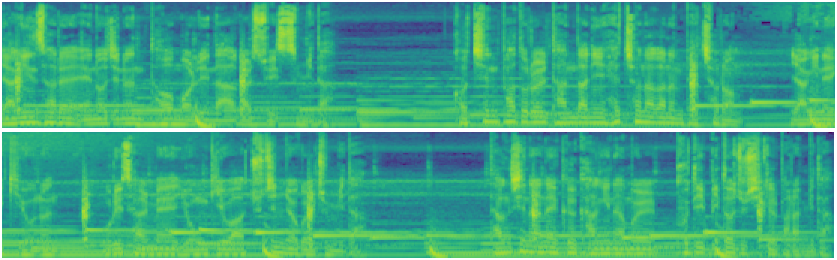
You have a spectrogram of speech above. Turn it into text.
양인살의 에너지는 더 멀리 나아갈 수 있습니다. 거친 파도를 단단히 헤쳐나가는 배처럼 양인의 기운은 우리 삶에 용기와 추진력을 줍니다. 당신 안의 그 강인함을 부디 믿어주시길 바랍니다.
